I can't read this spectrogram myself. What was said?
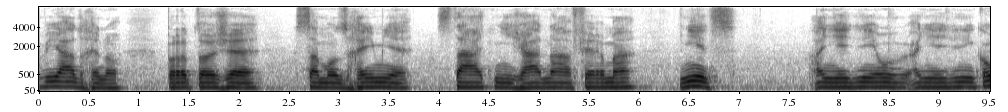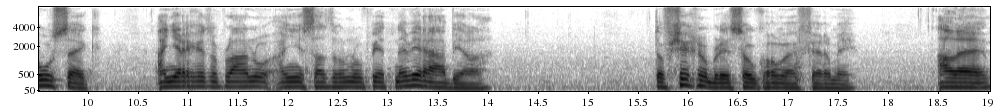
vyjádřeno, protože samozřejmě státní žádná firma nic ani jediný, ani jediný kousek, ani raketoplánu, ani Saturnu 5 nevyráběla. To všechno byly soukromé firmy. Ale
